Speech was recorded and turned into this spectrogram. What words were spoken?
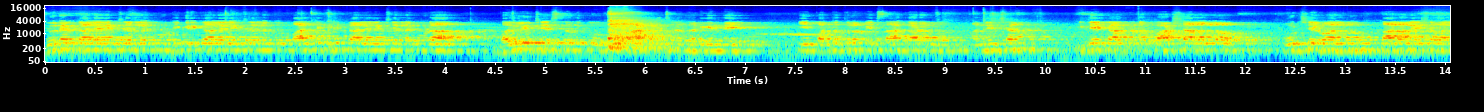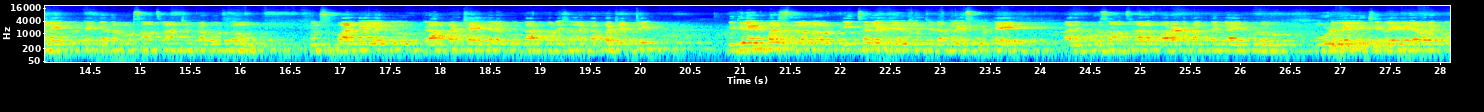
జూనియర్ కాలేజ్ లెక్చర్లకు డిగ్రీ కాలేజ్ లెక్చర్లకు పాలిటెక్నిక్ కాలేజ్ లెక్చర్లకు కూడా బదిలీ చేసేందుకు సహకరించడం జరిగింది. ఈ పద్ధతిలో మీకు సహకారం అందించాం. ఇదే కాకుండా పాఠశాలల్లో ఊడ్చే వాళ్ళు కాలాలు వేసే వాళ్ళు లేకుంటే గత మూడు సంవత్సరాల నుంచి ప్రభుత్వం మున్సిపాలిటీలకు గ్రామ పంచాయతీలకు కార్పొరేషన్లకు అప్పచెప్పి విధి లేని పరిస్థితులలో టీచర్ల జేబుల నుంచి డబ్బులు వేసుకుంటే అది మూడు సంవత్సరాల పోరాట ఫలితంగా ఇప్పుడు మూడు వేల నుంచి ఇరవై వేల వరకు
